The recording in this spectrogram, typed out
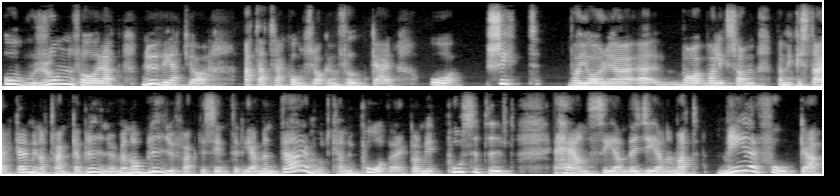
oron för att nu vet jag att attraktionslagen funkar och shit vad gör jag, äh, vad, vad, liksom, vad mycket starkare mina tankar blir nu. Men de blir ju faktiskt inte det. Men däremot kan du påverka dem i ett positivt hänseende genom att mer foka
